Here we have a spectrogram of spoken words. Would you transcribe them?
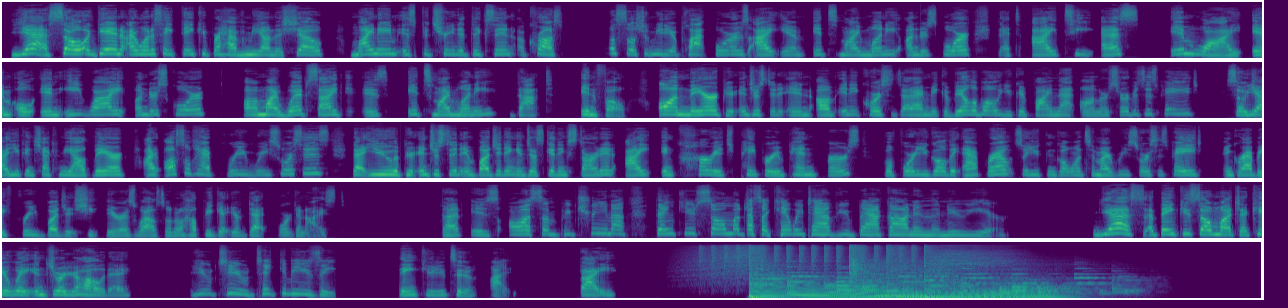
Yeah. So again, I want to say thank you for having me on the show. My name is Patrina Dixon across all social media platforms. I am it's my money underscore. That's I T S M Y M O N E Y underscore. Uh, my website is it's my money dot info. On there, if you're interested in um, any courses that I make available, you can find that on our services page. So yeah, you can check me out there. I also have free resources that you, if you're interested in budgeting and just getting started, I encourage paper and pen first before you go the app route. So you can go onto my resources page and grab a free budget sheet there as well. So it'll help you get your debt organized. That is awesome. Katrina, thank you so much. Yes, I can't wait to have you back on in the new year. Yes. uh, Thank you so much. I can't wait. Enjoy your holiday. You too. Take it easy. Thank you. You too. Bye. Bye.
